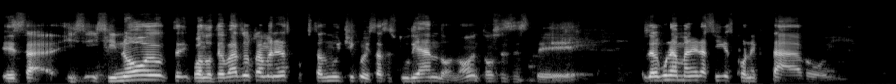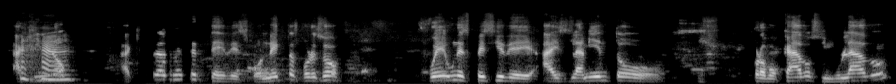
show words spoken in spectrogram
esa, y, si no, cuando te vas de otra manera es porque estás muy chico y estás estudiando, ¿no? Entonces, este, pues de alguna manera sigues conectado y aquí no, aquí realmente te desconectas, por eso fue una especie de aislamiento pues, provocado, simulado,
